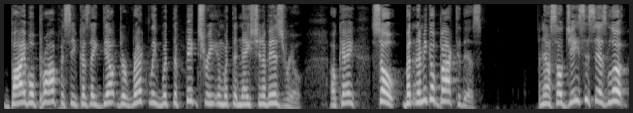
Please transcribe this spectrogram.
Bible prophecy because they dealt directly with the fig tree and with the nation of Israel. Okay? So, but let me go back to this. Now, so Jesus says, look,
